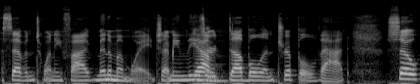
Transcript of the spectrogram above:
a 725 minimum wage. I mean, these Yeah. are double and triple that. So,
